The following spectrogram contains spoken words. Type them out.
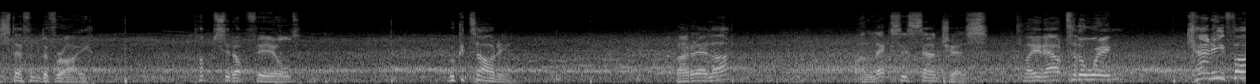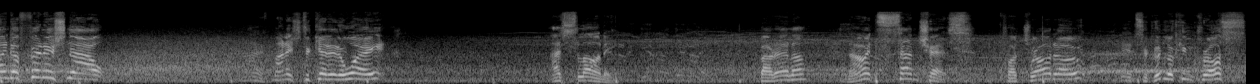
Stefan de Vrij. Pumps it upfield. Mkhitaryan. Barella. Alexis Sanchez. Played out to the wing. Can he find a finish now? They've managed to get it away. Aslani. Barella. Now it's Sanchez. Cuadrado. It's a good-looking cross.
